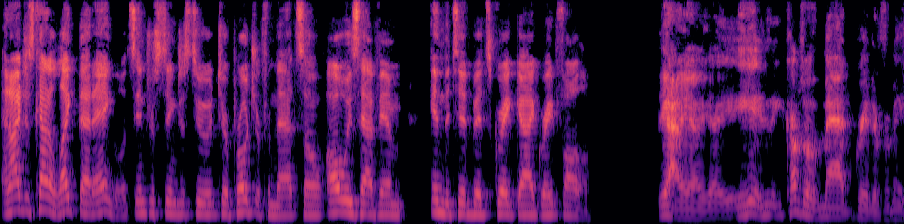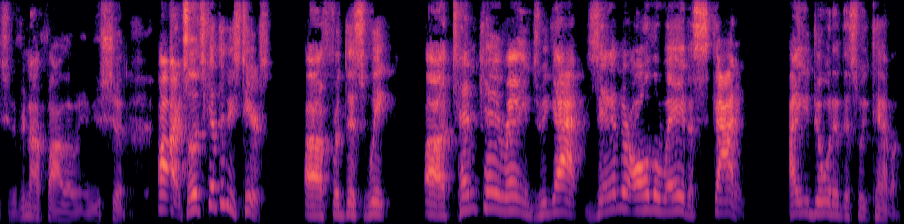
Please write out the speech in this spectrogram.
and I just kind of like that angle. It's interesting just to to approach it from that. So always have him in the tidbits. Great guy, great follow. Yeah, yeah, yeah. He, he comes with mad great information. If you're not following him, you should. All right, so let's get to these tiers uh, for this week. Uh, 10K range. We got Xander all the way to Scotty. How you doing it this week, Tambo?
